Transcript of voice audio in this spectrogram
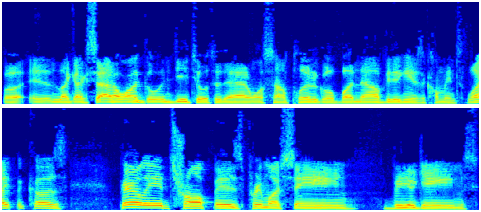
But it, like I said, I don't want to go in detail to that. I don't want to sound political, but now video games are coming to light because apparently Trump is pretty much saying video games,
